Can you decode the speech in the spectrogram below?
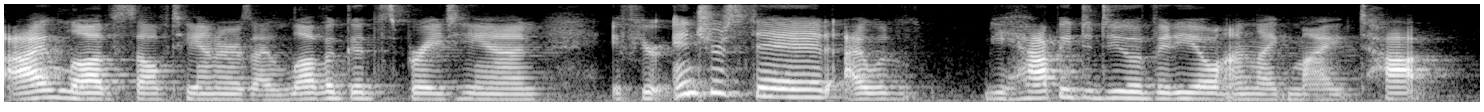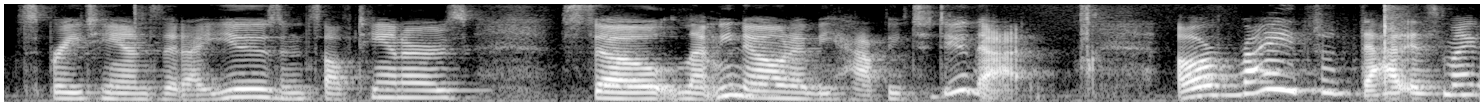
I love self-tanners. I love a good spray tan. If you're interested, I would be happy to do a video on like my top spray tans that I use and self-tanners. So let me know and I'd be happy to do that. All right, so that is my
